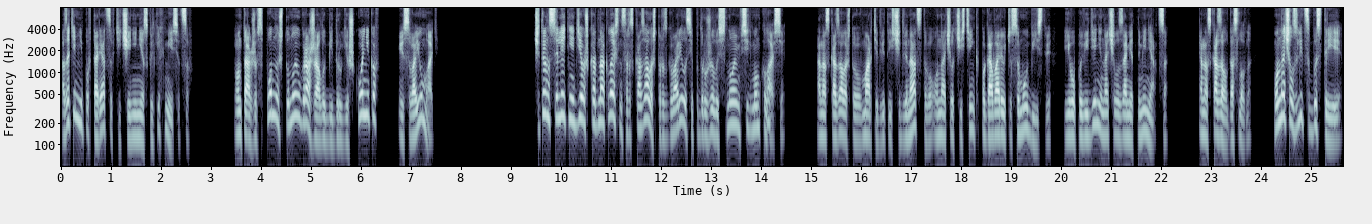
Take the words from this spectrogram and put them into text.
а затем не повторяться в течение нескольких месяцев. Он также вспомнил, что Ной угрожал убить других школьников и свою мать. 14-летняя девушка-одноклассница рассказала, что разговорилась и подружилась с Ноем в седьмом классе. Она сказала, что в марте 2012-го он начал частенько поговаривать о самоубийстве, и его поведение начало заметно меняться. Она сказала дословно, он начал злиться быстрее.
